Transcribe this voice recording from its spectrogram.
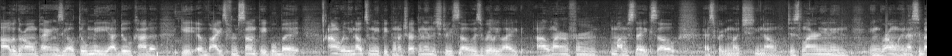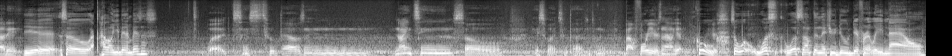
all the growing pains go through me. I do kind of get advice from some people, but I don't really know too many people in the trucking industry. So it's really like I learn from my mistakes. So that's pretty much you know just learning and, and growing. That's about it. Yeah. So how long you been in business? What since 2019 so it's what 2020 about four years now yep. Cool. So what, what's what's something that you do differently now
